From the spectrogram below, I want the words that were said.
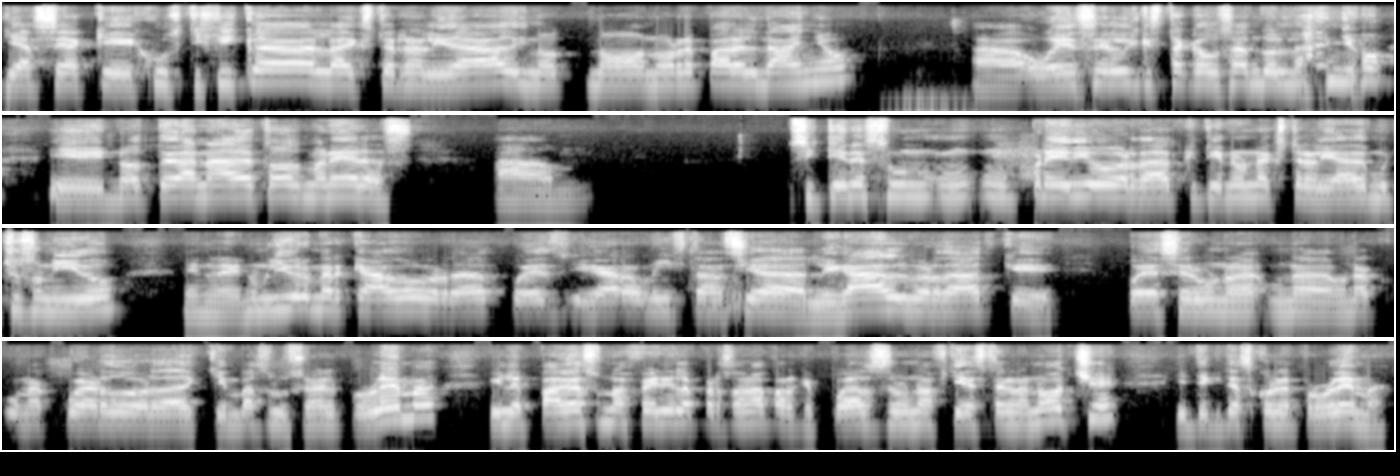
ya sea que justifica la externalidad y no, no, no repara el daño, ah, o es el que está causando el daño y no te da nada de todas maneras. Am, si tienes un, un, un predio, ¿verdad? Que tiene una externalidad de mucho sonido, en, en, un libre mercado, ¿verdad? Puedes llegar a una instancia legal, ¿verdad? Que puede ser una, una, una, un acuerdo, ¿verdad? De quién va a solucionar el problema y le pagas una feria a la persona para que puedas hacer una fiesta en la noche y te quitas con el problema.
